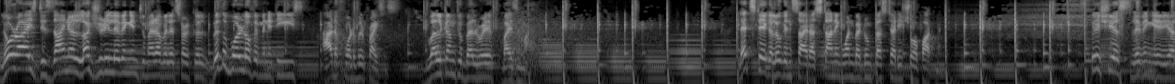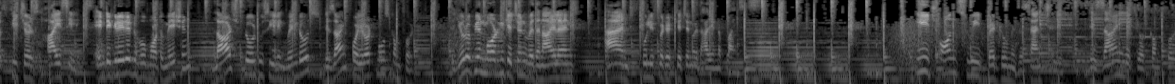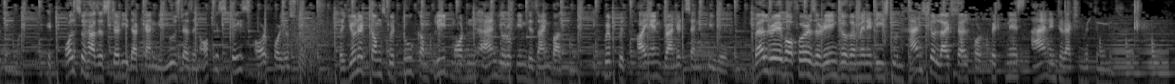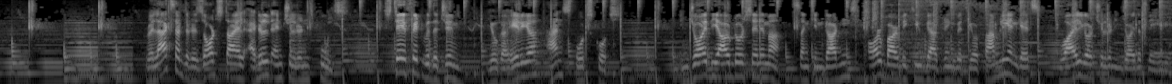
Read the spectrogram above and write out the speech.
Low-rise designer luxury living in Jumeirah Village Circle with a world of amenities at affordable prices. Welcome to Belrive by Zimaya. Let's take a look inside our stunning one-bedroom plus study show apartment. Spacious living area features high ceilings, integrated home automation, large floor-to-ceiling windows designed for your utmost comfort. The European modern kitchen with an island and fully fitted kitchen with high-end appliances. Each ensuite bedroom is a sanctuary designed with your comfort in mind. It also has a study that can be used as an office space or for your storage. The unit comes with two complete modern and European design bathrooms equipped with high-end branded sanitary ware. Belrive offers a range of amenities to enhance your lifestyle for fitness and interaction with community. Relax at the resort-style adult and children's pools. Stay fit with the gym, yoga area and sports courts. Enjoy the outdoor cinema, sunken gardens or barbecue gathering with your family and guests while your children enjoy the play area.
